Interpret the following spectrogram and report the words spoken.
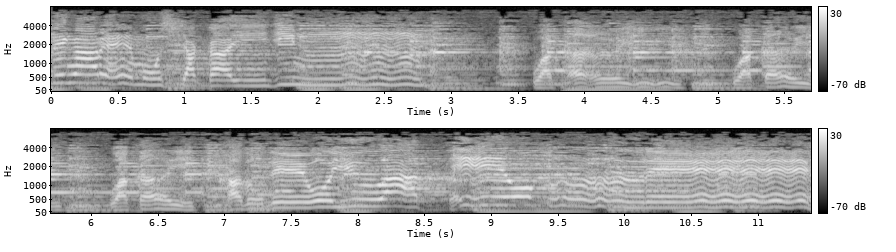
せがれも社会人。若い若い若い門出を祝っておくれ。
